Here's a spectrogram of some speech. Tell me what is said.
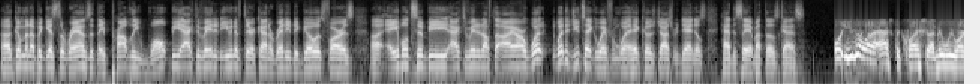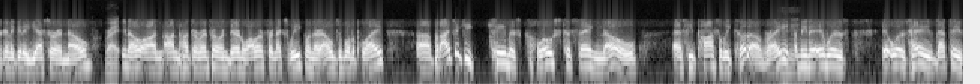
uh, coming up against the Rams, that they probably won't be activated, even if they're kind of ready to go as far as uh, able to be activated off the IR. What, what did you take away from what head coach Josh McDaniels had to say about those guys? Well, even when I asked the question, I knew we weren't going to get a yes or a no. Right. You know, on on Hunter Renfrow and Darren Waller for next week when they're eligible to play. Uh, but I think he came as close to saying no as he possibly could have. Right. Mm-hmm. I mean, it was it was hey, that's a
